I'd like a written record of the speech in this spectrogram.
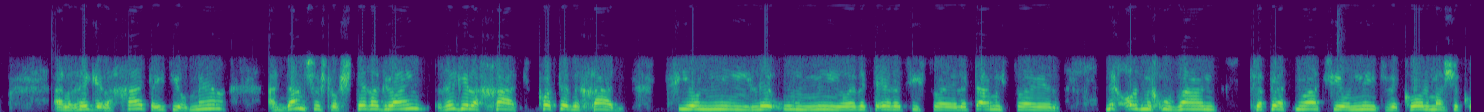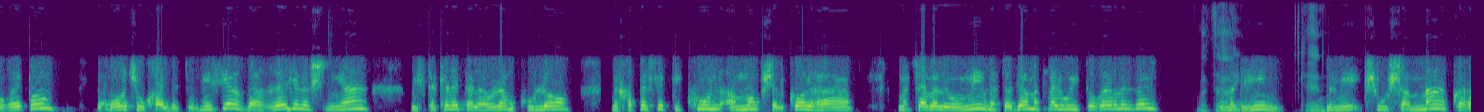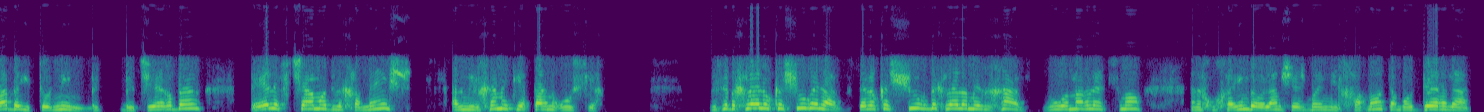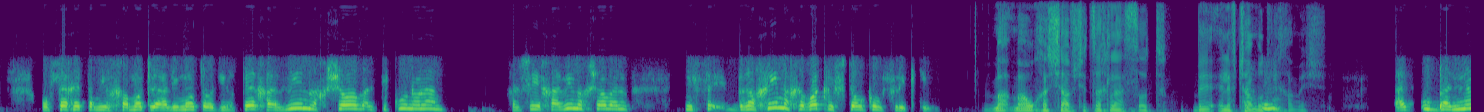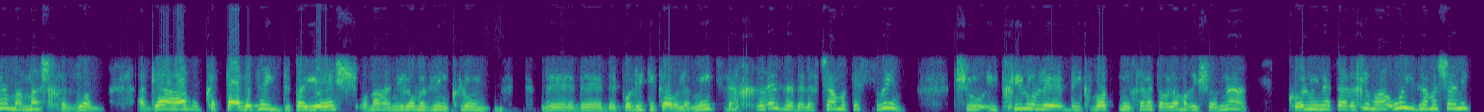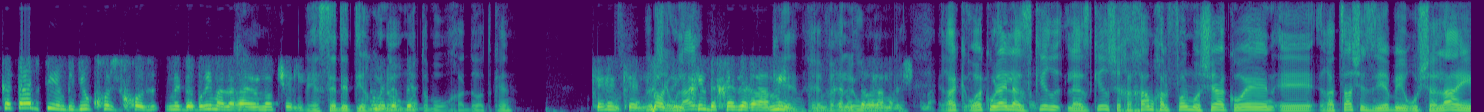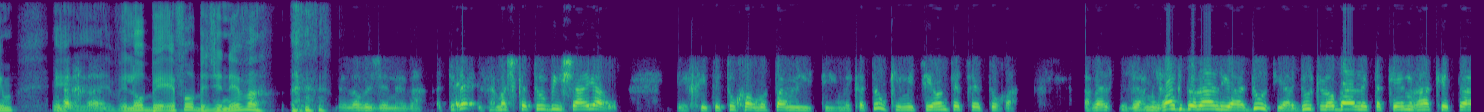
על רגל אחת, הייתי אומר, אדם שיש לו שתי רגליים, רגל אחת, קוטב אחד, ציוני, לאומי, אוהב את ארץ ישראל, את עם ישראל, מאוד מכוון כלפי התנועה הציונית וכל מה שקורה פה, למרות שהוא חי בתוניסיה, והרגל השנייה מסתכלת על העולם כולו, מחפשת תיקון עמוק של כל המצב הלאומי, ואתה יודע מתי הוא התעורר לזה? מתי? זה מדהים. כן. במי, כשהוא שמע, קרא בעיתונים בג'רבה, ב-1905, על מלחמת יפן-רוסיה. וזה בכלל לא קשור אליו, זה לא קשור בכלל למרחב. והוא אמר לעצמו, אנחנו חיים בעולם שיש בו מלחמות, המודרנה הופכת את המלחמות לאלימות עוד יותר, חייבים לחשוב על תיקון עולם. חייבים לחשוב על דרכים אחרות לפתור קונפליקטים. מה, מה הוא חשב שצריך לעשות ב-1905? אז הוא בנה ממש חזון. אגב, הוא כתב את זה, התבייש, הוא אמר, אני לא מבין כלום בפוליטיקה עולמית, ואחרי זה, ב-1920, כשהוא התחילו בעקבות מלחמת העולם הראשונה, כל מיני תהליכים, הוא אמר, אוי, זה מה שאני כתבתי, הם בדיוק חוז, חוז, מדברים על הרעיונות שלי. לייסד את ארגון האומות המאוחדות, כן? כן, כן. לא, שאולי... זה התחיל בחבר העמים. כן, חבר הלאומי. כן. רק, רק אולי להזכיר, להזכיר שחכם חלפון משה הכהן אה, רצה שזה יהיה בירושלים, אה, נכון. ולא באיפה? בג'נבה? ולא בג'נבה. תראה, זה מה שכתוב בישעיהו. חיטטו חרבותם לעיתים, וכתוב כי מציון תצא תורה. אבל זו אמירה גדולה על יהדות. יהדות לא באה לתקן רק את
